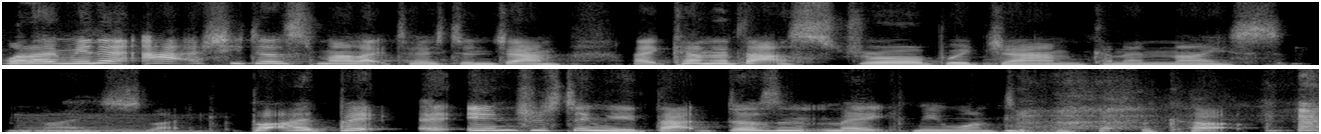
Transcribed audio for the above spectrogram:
Well, I mean, it actually does smell like toast and jam, like kind of that strawberry jam, kind of nice, mm. nice, like. But I, but interestingly, that doesn't make me want to pick up the cup. Why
